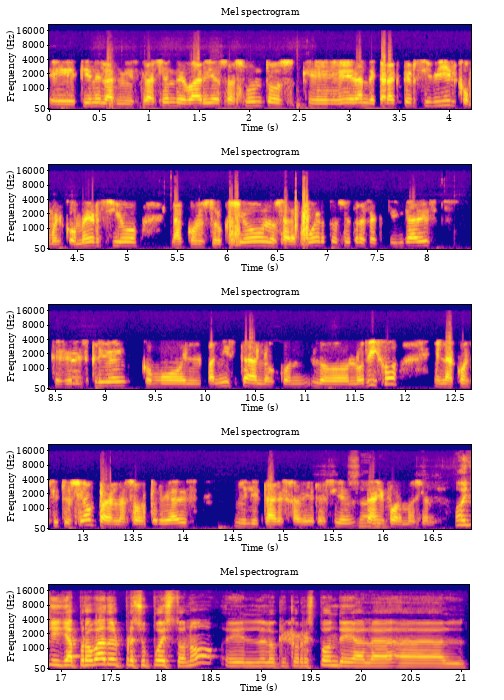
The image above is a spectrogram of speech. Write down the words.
eh, tiene la administración de varios asuntos que eran de carácter civil, como el comercio, la construcción, los aeropuertos y otras actividades que se describen como el panista lo, lo, lo dijo en la Constitución para las autoridades militares, Javier. Así es la información. Oye, y aprobado el presupuesto, ¿no? lo que corresponde a al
